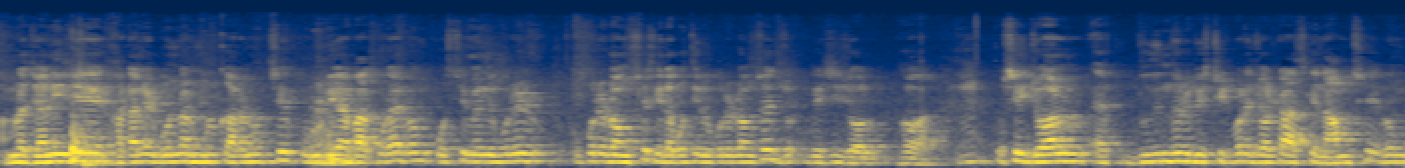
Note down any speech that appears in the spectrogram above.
আমরা জানি যে ঘাটালের বন্যার মূল কারণ হচ্ছে পুরুলিয়া বাঁকুড়া এবং পশ্চিম মেদিনীপুরের উপরের অংশে শিলাবতীর উপরের অংশে বেশি জল হওয়া। তো সেই জল এক- দুদিন ধরে বৃষ্টির পরে জলটা আজকে নামছে এবং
